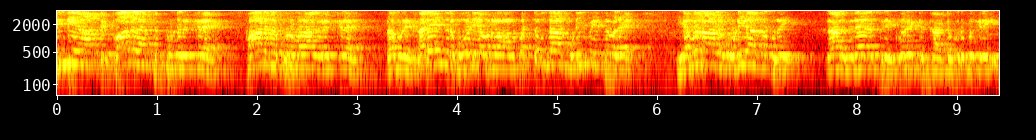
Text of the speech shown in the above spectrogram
இந்திய நாட்டை பாதுகாத்துக் கொண்டிருக்கிற பாரத பிரதமராக இருக்கிற நம்முடைய நரேந்திர மோடி அவர்களால் மட்டும்தான் முடியுமே தவிர எவரால் முடியாத முறை நான் இந்த நேரத்திலே காட்ட விரும்புகிறேன்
